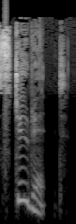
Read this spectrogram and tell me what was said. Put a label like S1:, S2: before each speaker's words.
S1: student.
